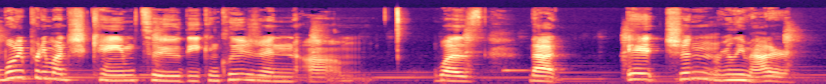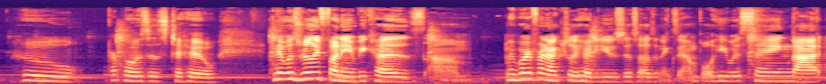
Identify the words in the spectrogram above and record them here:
what we pretty much came to the conclusion um, was that it shouldn't really matter who proposes to who. And it was really funny because um, my boyfriend actually had used this as an example. He was saying that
